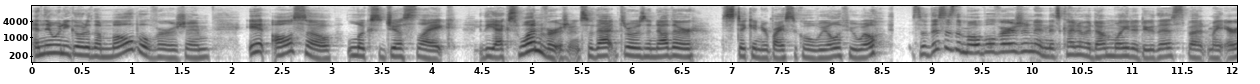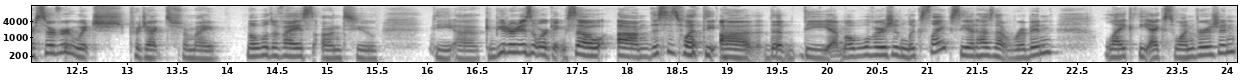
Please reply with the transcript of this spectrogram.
And then when you go to the mobile version, it also looks just like the X1 version. So that throws another stick in your bicycle wheel, if you will. So this is the mobile version, and it's kind of a dumb way to do this, but my air server, which projects from my mobile device onto the uh, computer isn't working. So um, this is what the uh, the the uh, mobile version looks like. See, it has that ribbon like the X1 version.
